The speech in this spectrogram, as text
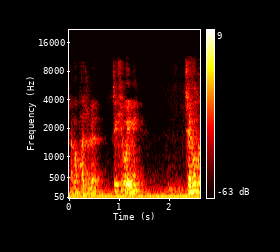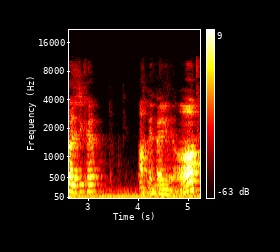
잠깐 봐줄래? 찍히고 있니? 제후까지 찍혀요? 아, 네, 다행이네요.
